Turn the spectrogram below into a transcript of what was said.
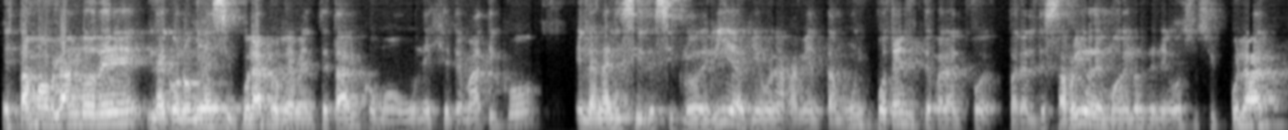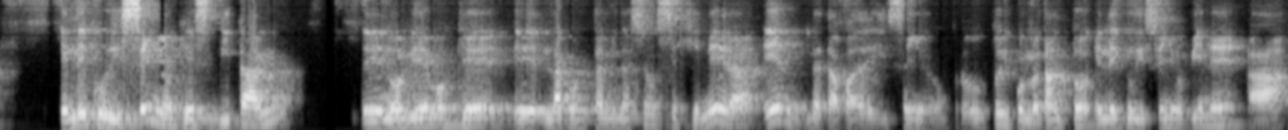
Estamos hablando de la economía circular propiamente tal como un eje temático, el análisis de ciclo de vida, que es una herramienta muy potente para el, desarrollo de modelos de negocio circular, el ecodiseño, que es vital. Eh, no olvidemos que eh, la contaminación se genera en la etapa de diseño de un producto y por lo tanto el ecodiseño viene a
